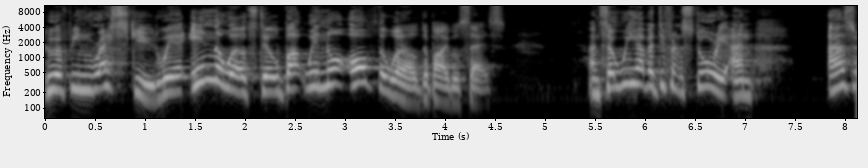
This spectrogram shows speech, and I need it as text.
who have been rescued. We're in the world still, but we're not of the world, the Bible says. And so we have a different story. And as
